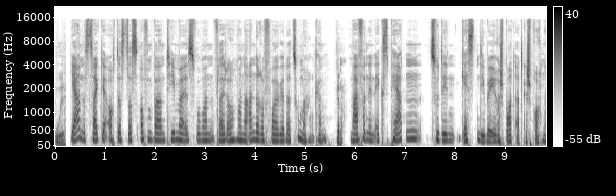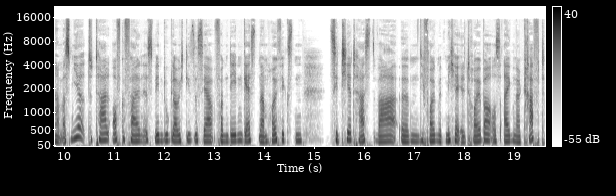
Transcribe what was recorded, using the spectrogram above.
cool. Ja, und das zeigt ja auch, dass das offenbar ein Thema ist, wo man vielleicht auch noch mal eine andere Folge dazu machen kann. Genau. Mal von den Experten zu den Gästen, die über ihre Sportart gesprochen haben. Was mir total aufgefallen ist, wen du, glaube ich, dieses Jahr von den Gästen am häufigsten zitiert hast, war ähm, die Folge mit Michael Teuber aus eigener Kraft.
